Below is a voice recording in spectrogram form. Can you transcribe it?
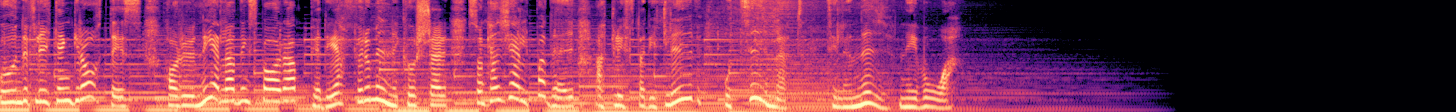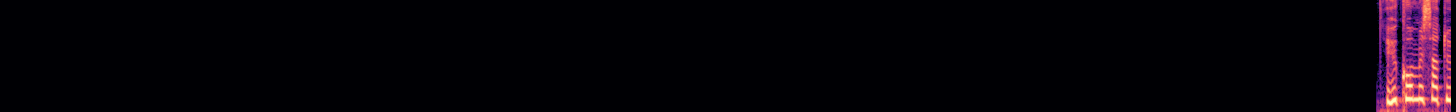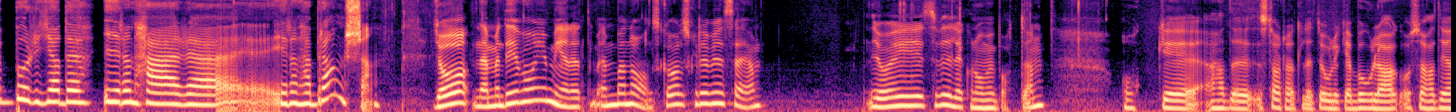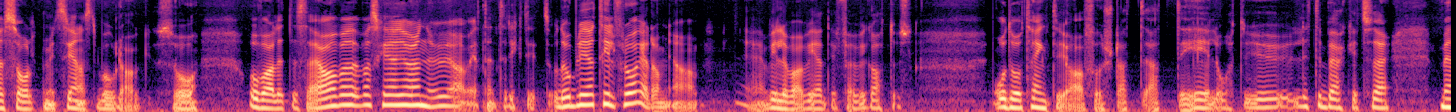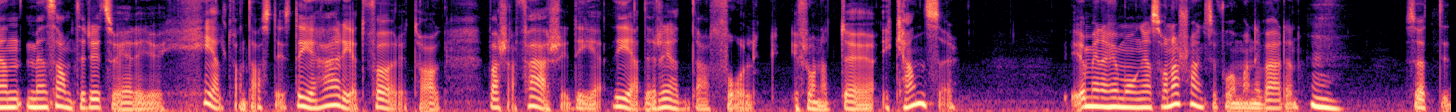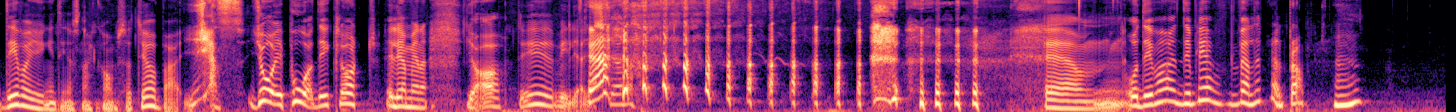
Och under fliken gratis har du nedladdningsbara pdf och minikurser som kan hjälpa dig att lyfta ditt liv och teamet till en ny nivå. Hur kommer det sig att du började i den här, eh, i den här branschen? Ja, nej men det var ju mer ett, en bananskal skulle jag vilja säga. Jag är civilekonom i botten och eh, hade startat lite olika bolag och så hade jag sålt mitt senaste bolag. Så, och var lite så här, ja vad, vad, ska jag göra nu? Jag vet inte riktigt. Och då blev jag tillfrågad om jag eh, ville vara vd för Vigatus. Och då tänkte jag först att, att det låter ju lite bökigt. Så Men, men samtidigt så är det ju helt fantastiskt. Det här är ett företag vars affärsidé det är att rädda folk ifrån att dö i cancer. Jag menar hur många sådana chanser får man i världen? Mm. Så att det var ju ingenting att snacka om. Så att jag bara yes, jag är på, det är klart. Eller jag menar, ja det vill jag gärna. Um, och det, var, det blev väldigt, väldigt bra. Mm.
